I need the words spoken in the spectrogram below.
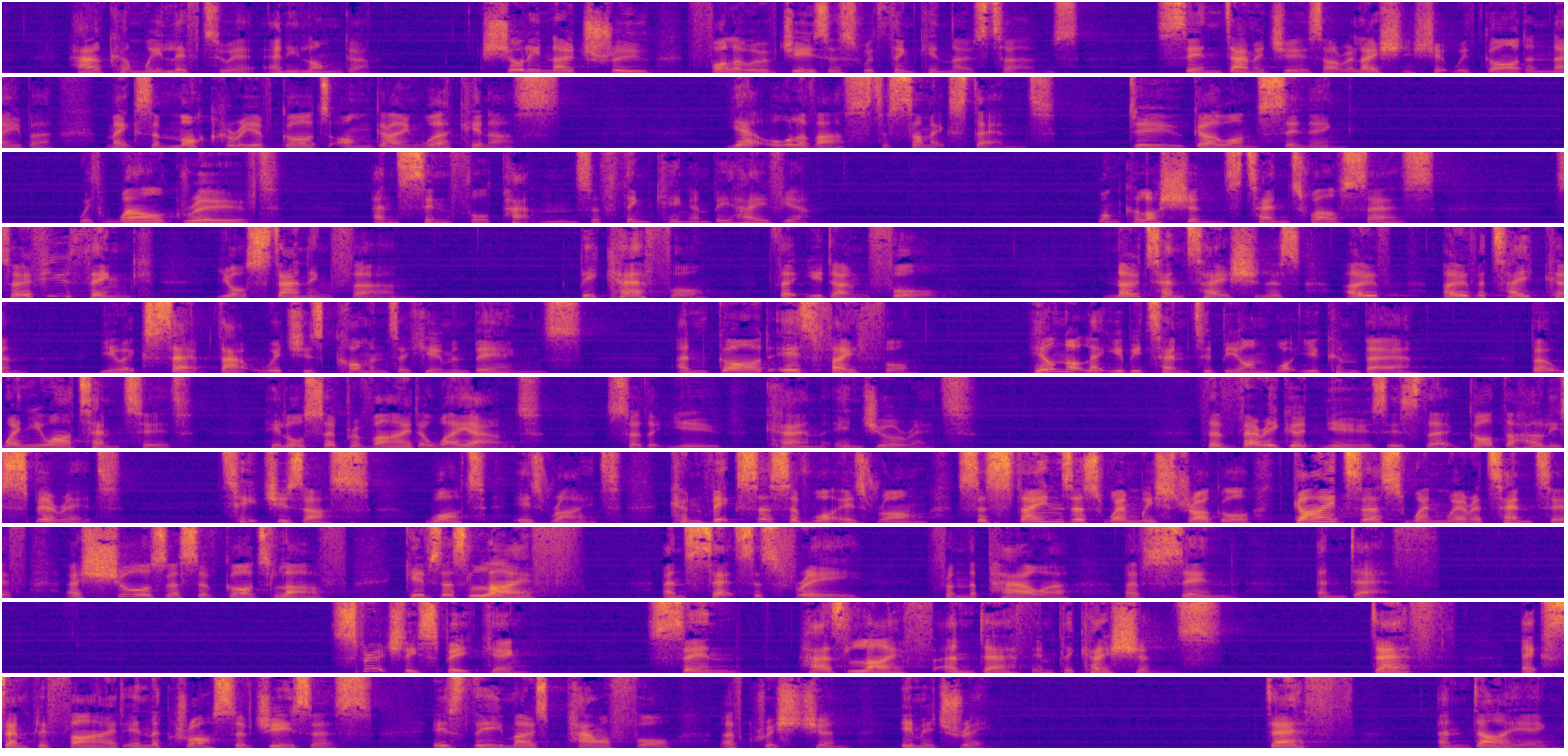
How can we live to it any longer? Surely no true follower of Jesus would think in those terms. Sin damages our relationship with God and neighbor, makes a mockery of God's ongoing work in us. Yet all of us, to some extent, do go on sinning with well grooved and sinful patterns of thinking and behavior. 1 Colossians 10:12 says, "So if you think you're standing firm, be careful that you don't fall. No temptation has over, overtaken you except that which is common to human beings. And God is faithful. He'll not let you be tempted beyond what you can bear. But when you are tempted, He'll also provide a way out so that you can endure it. The very good news is that God the Holy Spirit teaches us what is right, convicts us of what is wrong, sustains us when we struggle, guides us when we're attentive, assures us of God's love, gives us life, and sets us free from the power of sin and death. Spiritually speaking, sin has life and death implications. Death exemplified in the cross of Jesus is the most powerful of Christian imagery. Death and dying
